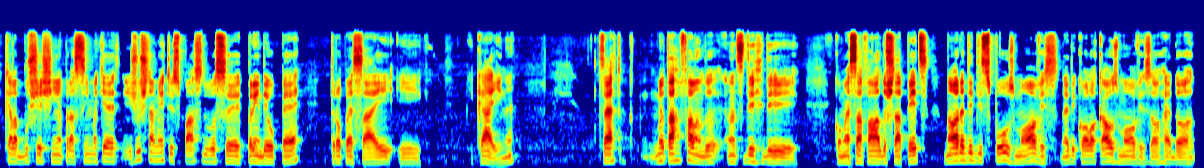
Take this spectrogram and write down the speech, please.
aquela bochechinha para cima, que é justamente o espaço de você prender o pé, tropeçar e, e, e cair, né? Certo? Como eu estava falando antes de, de começar a falar dos tapetes, na hora de dispor os móveis, né, de colocar os móveis ao redor,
